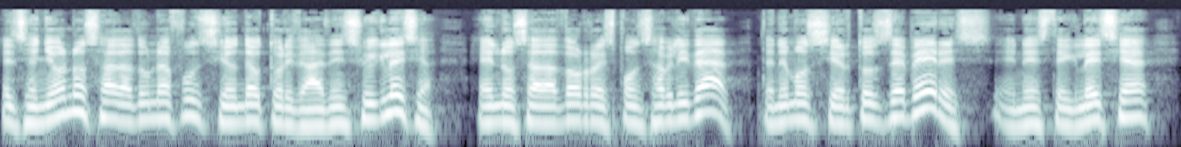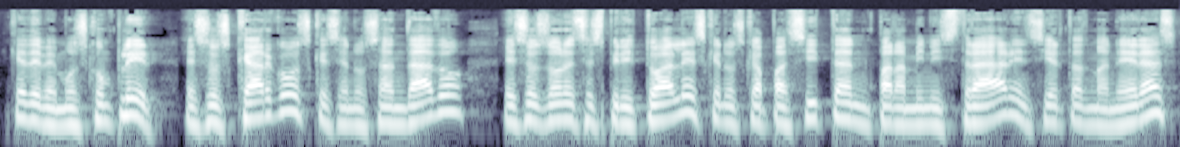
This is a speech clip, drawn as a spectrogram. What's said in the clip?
el Señor nos ha dado una función de autoridad en su iglesia. Él nos ha dado responsabilidad. Tenemos ciertos deberes en esta iglesia que debemos cumplir. Esos cargos que se nos han dado, esos dones espirituales que nos capacitan para ministrar en ciertas maneras,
